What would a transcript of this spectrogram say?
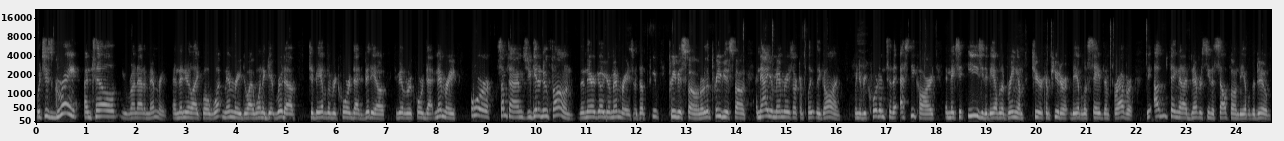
Which is great until you run out of memory. And then you're like, well, what memory do I want to get rid of to be able to record that video, to be able to record that memory? Or sometimes you get a new phone, then there go your memories with the pre previous phone or the previous phone, and now your memories are completely gone. When you record them to the SD card, it makes it easy to be able to bring them to your computer and be able to save them forever. The other thing that I've never seen a cell phone be able to do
